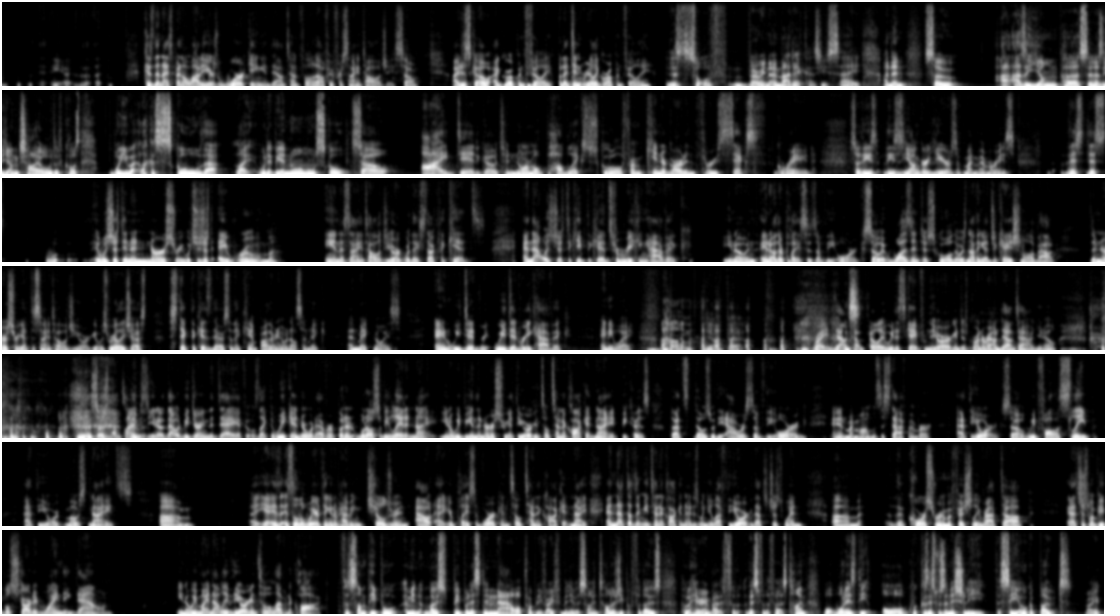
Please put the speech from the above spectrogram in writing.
because then I spent a lot of years working in downtown Philadelphia for Scientology. So I just go, I grew up in Philly, but I didn't really grow up in Philly. It's sort of very nomadic, as you say. And then, so as a young person, as a young child, of course, were you at like a school that, like, would it be a normal school? So I did go to normal public school from kindergarten through sixth grade. So these these younger years of my memories, this this it was just in a nursery, which is just a room in a Scientology org where they stuck the kids, and that was just to keep the kids from wreaking havoc, you know, in, in other places of the org. So it wasn't a school. There was nothing educational about the nursery at the Scientology org. It was really just stick the kids there so they can't bother anyone else and make and make noise and we did re- we did wreak havoc anyway. Um, yeah, bet. right in downtown Philly, we'd escape from the org and just run around downtown, you know. so sometimes, you know, that would be during the day if it was like the weekend or whatever. But it would also be late at night. You know, we'd be in the nursery at the org until ten o'clock at night because that's those were the hours of the org, and my mom was a staff member at the org, so we'd fall asleep at the org most nights. Um, uh, yeah, it's, it's, a little weird thinking of having children out at your place of work until 10 o'clock at night. And that doesn't mean 10 o'clock at night is when you left the org. That's just when um, the course room officially wrapped up. That's just when people started winding down. You know, we might not leave the org until 11 o'clock. For some people, I mean, most people listening now are probably very familiar with Scientology, but for those who are hearing about this for, this for the first time, what, what is the org? Because this was initially the Sea Org, a boat, right?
